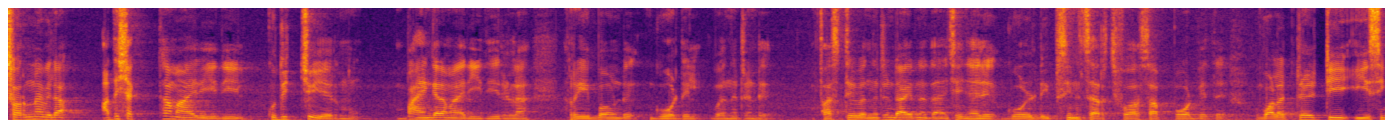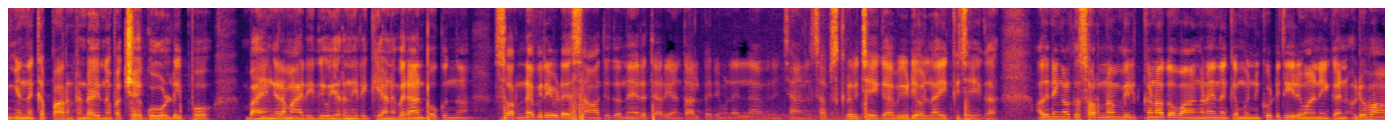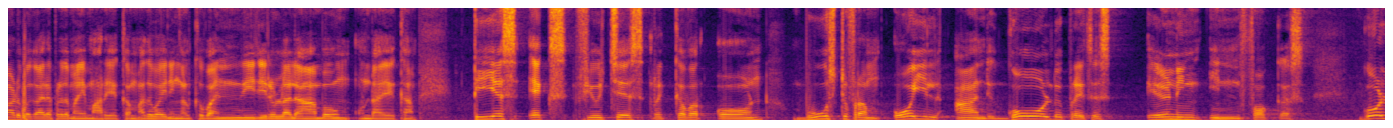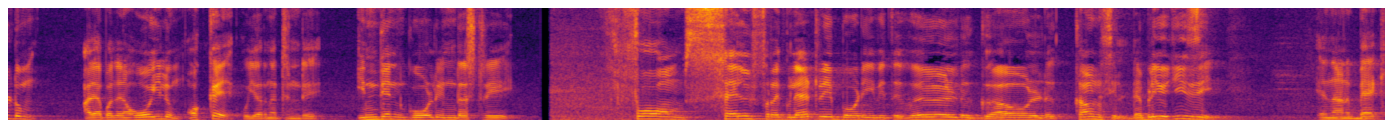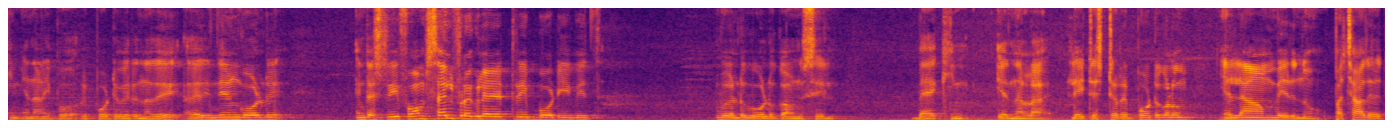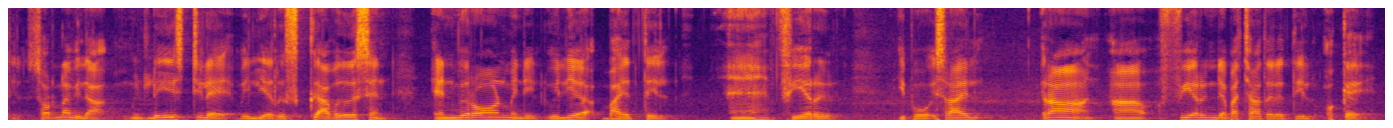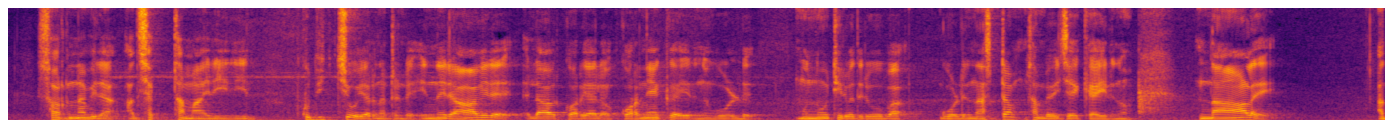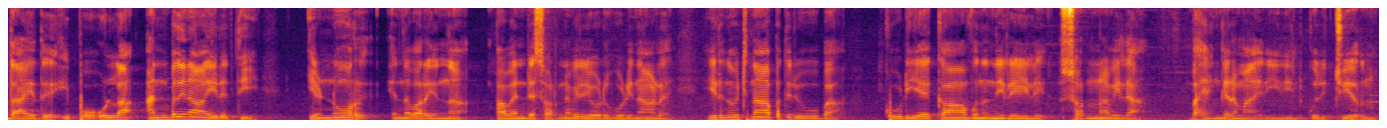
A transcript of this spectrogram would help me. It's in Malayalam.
സ്വർണവില അതിശക്തമായ രീതിയിൽ കുതിച്ചുയർന്നു ഭയങ്കരമായ രീതിയിലുള്ള റീബൗണ്ട് ഗോൾഡിൽ വന്നിട്ടുണ്ട്. ഫസ്റ്റ് വന്നിട്ടുണ്ടായിരുന്നത് എന്താണെന്ന് വെച്ച് കഴിഞ്ഞാൽ gold dips in search for support with volatility easing എന്നൊക്കെ പറഞ്ഞിട്ടുണ്ടായിരുന്നു. പക്ഷേ ഗോൾഡ് ഇപ്പോൾ ഭയങ്കരമായ രീതിയിൽ ഉയർന്നിരിക്കുകയാണ്. വരാൻ പോകുന്ന സ്വർണവിലയുടെ സാധ്യത നേരത്തെ അറിയാൻ താല്പര്യമുള്ള എല്ലാവരും ചാനൽ സബ്സ്ക്രൈബ് ചെയ്യുക വീഡിയോ ലൈക്ക് ചെയ്യുക. അത് നിങ്ങൾക്ക് സ്വർണം വിൽക്കണം അതോ വാങ്ങണം എന്നൊക്കെ മുൻകൂട്ടി തീരുമാനിക്കാൻ ഒരുപാട് ഉപകാരപ്രദമായി മാറിയേക്കാം. അതുവഴി നിങ്ങൾക്ക് വൻ രീതിയിലുള്ള ലാഭവും ഉണ്ടായേക്കാം. T S X futures recover on boost from oil and gold prices earning in focus ഗോൾഡും അതേപോലെ തന്നെ ഓയിലും ഒക്കെ ഉയർന്നിട്ടുണ്ട്. Indian gold industry form self regulatory body with world gold council W G C എന്നാണ് ബാക്കിംഗ് എന്നാണ് ഇപ്പോൾ റിപ്പോർട്ട് വരുന്നത്. അതായത് Indian gold industry form self regulatory body with world gold council backing എന്നുള്ള ലേറ്റസ്റ്റ് റിപ്പോർട്ടുകളും എല്ലാം വരുന്നു. പശ്ചാത്തലത്തിൽ സ്വർണവില മിഡിൽ ഈസ്റ്റിലെ വലിയ റിസ്ക് അവേഴ്സൻ എൻവിറോൺമെന്റിൽ വലിയ ഭയത്തിൽ ഫിയർ ഇപ്പോൾ ഇസ്രായേൽ ഇറാൻ ആ ഫിയറിന്റെ പശ്ചാത്തലത്തിൽ ഒക്കെ സ്വർണവില അതിശക്തമായ രീതിയിൽ കുതിച്ചു ഉയർന്നിട്ടുണ്ട്. ഇന്ന് രാവിലെ എല്ലാവർക്കും അറിയാലോ കുറഞ്ഞേക്കായിരുന്നു ഗോൾഡ് മുന്നൂറ്റി ഇരുപത് രൂപ ഗോൾഡിന് നഷ്ടം സംഭവിച്ചേക്കായിരുന്നു. നാളെ അതായത് ഇപ്പോൾ ഉള്ള അൻപതിനായിരത്തി എണ്ണൂറ് എന്ന് പറയുന്ന പവന്റെ സ്വർണവിലയോടുകൂടി നാളെ ഇരുന്നൂറ്റി നാൽപ്പത് രൂപ കൂടിയേക്കാവുന്ന നിലയിൽ സ്വർണവില ഭയങ്കരമായ രീതിയിൽ കുതിച്ചുയർന്നു.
